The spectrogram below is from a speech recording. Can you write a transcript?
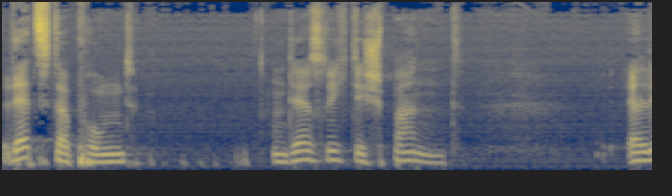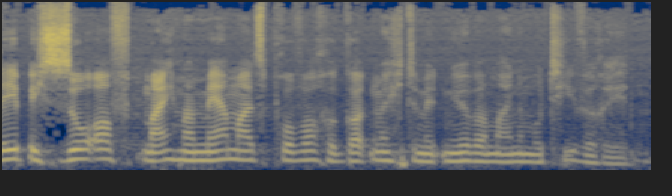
Letzter Punkt, und der ist richtig spannend. Erlebe ich so oft, manchmal mehrmals pro Woche, Gott möchte mit mir über meine Motive reden.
